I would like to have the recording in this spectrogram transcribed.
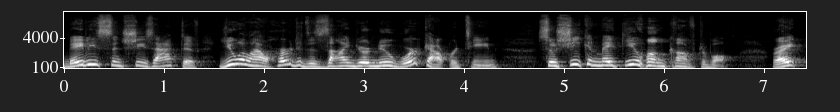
maybe since she's active, you allow her to design your new workout routine so she can make you uncomfortable, right?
